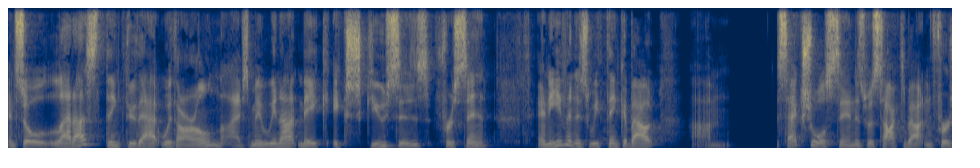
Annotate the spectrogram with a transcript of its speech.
And so let us think through that with our own lives. May we not make excuses for sin. And even as we think about um, sexual sin, as was talked about in 1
